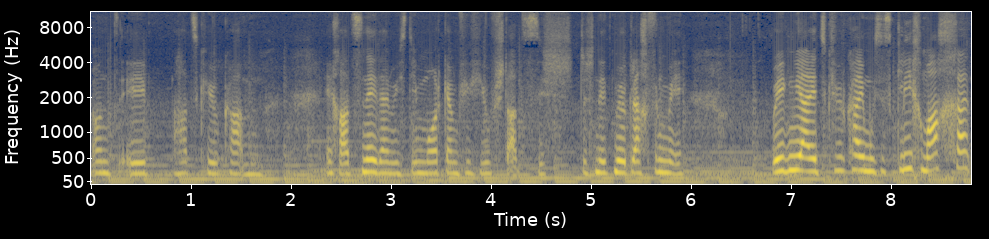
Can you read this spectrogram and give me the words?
Und ich hatte das Gefühl, ich kann es nicht, ich müsste morgen um 5 Uhr aufstehen. Das ist, das ist nicht möglich für mich. Und irgendwie hatte ich das Gefühl, ich muss es gleich machen.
